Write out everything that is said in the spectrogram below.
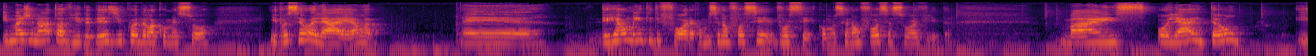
imaginar a tua vida desde quando ela começou e você olhar ela é, de realmente de fora, como se não fosse você, como se não fosse a sua vida. Mas olhar então e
